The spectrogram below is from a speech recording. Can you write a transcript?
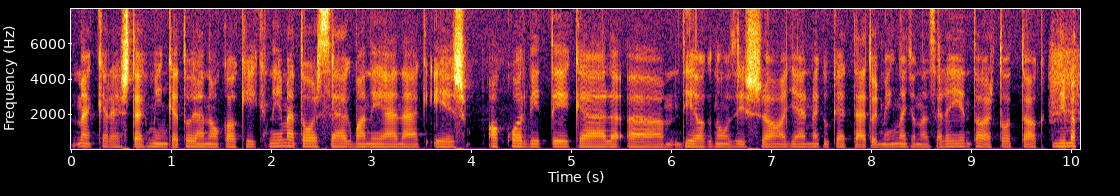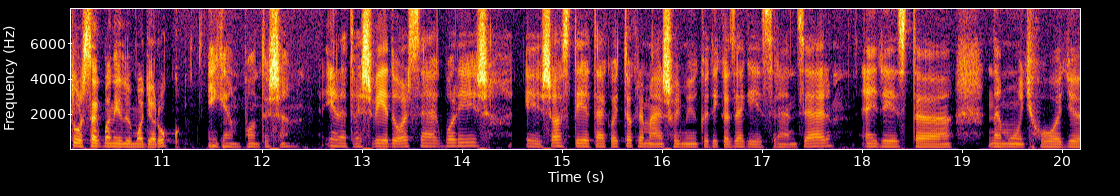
megkerestek minket olyanok, akik Németországban élnek, és akkor vitték el uh, diagnózisra a gyermeküket, tehát hogy még nagyon az elején tartottak. Németországban élő magyarok? Igen, pontosan illetve Svédországból is, és azt írták, hogy tökre máshogy működik az egész rendszer. Egyrészt nem úgy, hogy,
